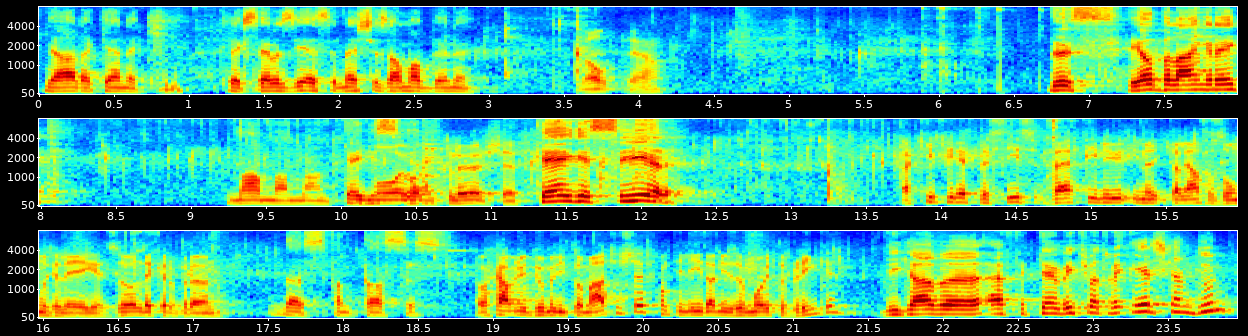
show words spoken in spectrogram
Ja, dat ken ik. Ik krijg zelfs die sms'jes allemaal binnen. Wel, ja. Dus, heel belangrijk. Man, man, man. Kijk eens Mooi, hier. een kleur, chef. Kijk eens hier. Dat kipje heeft precies 15 uur in de Italiaanse zon gelegen. Zo lekker bruin. Dat is fantastisch. En wat gaan we nu doen met die tomaatjes, chef? Want die liggen dan nu zo mooi te blinken. Die gaan we even kijken. Weet je wat we eerst gaan doen?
